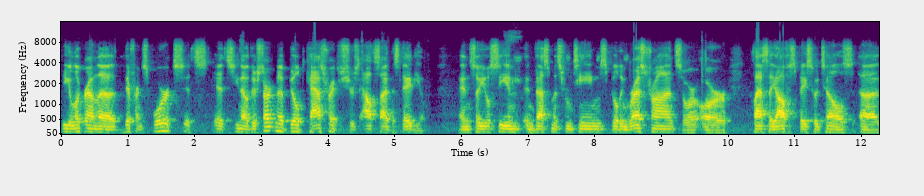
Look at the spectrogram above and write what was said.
You can look around the different sports. It's it's you know they're starting to build cash registers outside the stadium, and so you'll see in, investments from teams building restaurants or or Class A office space hotels, uh,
